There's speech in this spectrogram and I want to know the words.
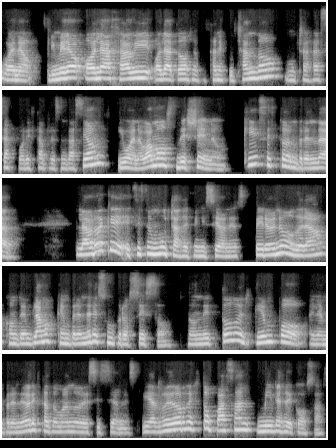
Bueno, primero, hola Javi, hola a todos los que están escuchando, muchas gracias por esta presentación. Y bueno, vamos de lleno. ¿Qué es esto de emprender? La verdad que existen muchas definiciones, pero en Odra contemplamos que emprender es un proceso donde todo el tiempo el emprendedor está tomando decisiones y alrededor de esto pasan miles de cosas.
